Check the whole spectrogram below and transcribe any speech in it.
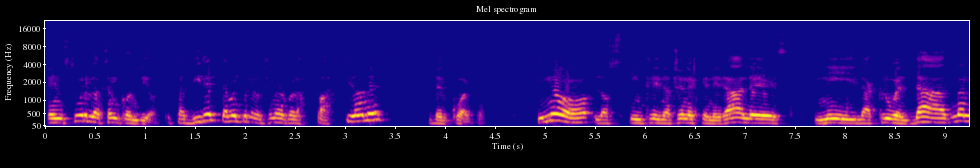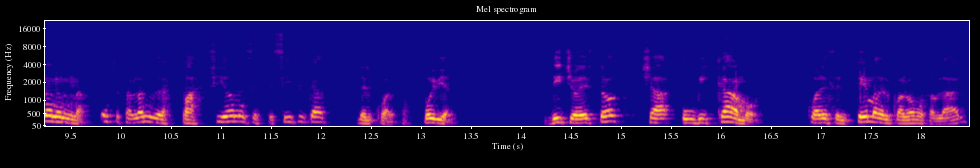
en su relación con Dios. Está directamente relacionado con las pasiones del cuerpo. Y no las inclinaciones generales, ni la crueldad. No, no, no, no. Esto está hablando de las pasiones específicas del cuerpo. Muy bien. Dicho esto, ya ubicamos cuál es el tema del cual vamos a hablar,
